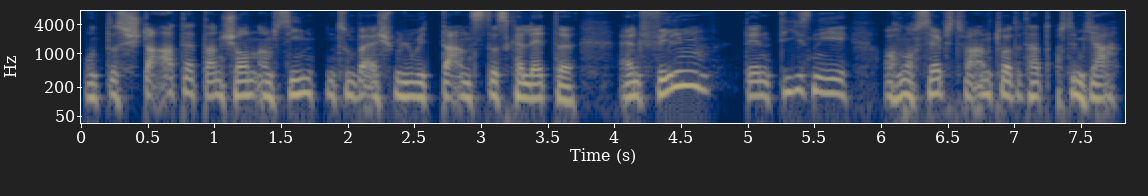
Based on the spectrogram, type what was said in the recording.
und das startet dann schon am siebten zum Beispiel mit Tanz der Skelette. Ein Film, den Disney auch noch selbst verantwortet hat, aus dem Jahr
